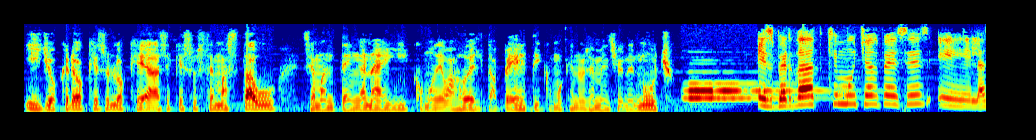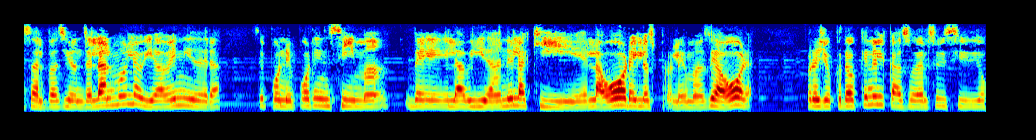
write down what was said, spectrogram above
y yo creo que eso es lo que hace que esos temas tabú se mantengan ahí como debajo del tapete y como que no se mencionen mucho. Es verdad que muchas veces eh, la salvación del alma o la vida venidera se pone por encima de la vida en el aquí, el ahora y los problemas de ahora. Pero yo creo que en el caso del suicidio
